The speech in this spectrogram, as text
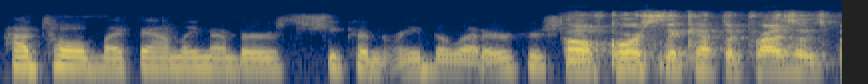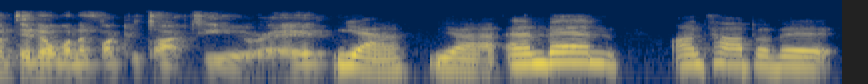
had told my family members she couldn't read the letter because. Oh, of course they kept the presents, but they don't want to fucking talk to you, right? Yeah, yeah. And then on top of it,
